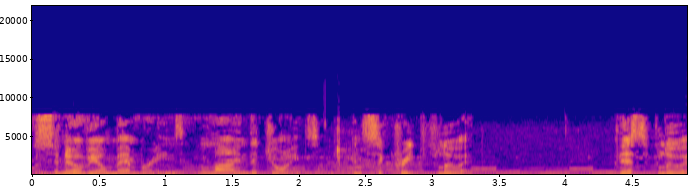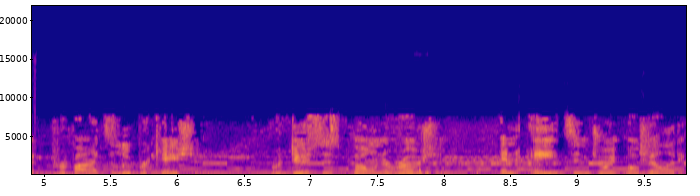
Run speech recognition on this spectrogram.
Synovial membranes line the joints and secrete fluid. This fluid provides lubrication, reduces bone erosion, and aids in joint mobility.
